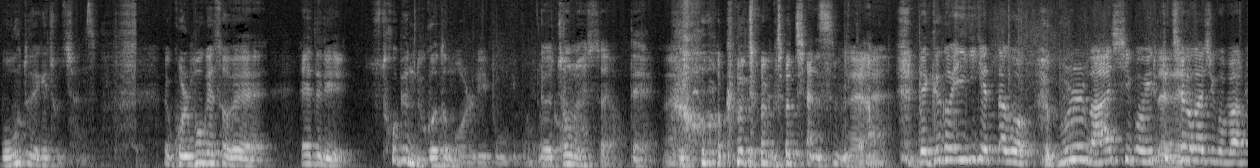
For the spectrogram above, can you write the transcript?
모두에게 좋지 않습니다. 골목에서 왜 애들이 소변 누워도 멀리 보기 뭐 이런 네, 거. 저는 했어요. 네, 네. 그거 그거 좀 좋지 않습니다. 네. 근데 그거 이기겠다고 물 마시고 이렇게 네네. 채워가지고 막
